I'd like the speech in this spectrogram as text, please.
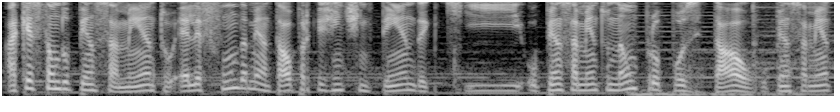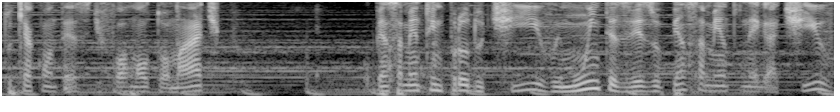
a questão do pensamento ela é fundamental para que a gente entenda que o pensamento não proposital, o pensamento que acontece de forma automática, o pensamento improdutivo e muitas vezes o pensamento negativo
